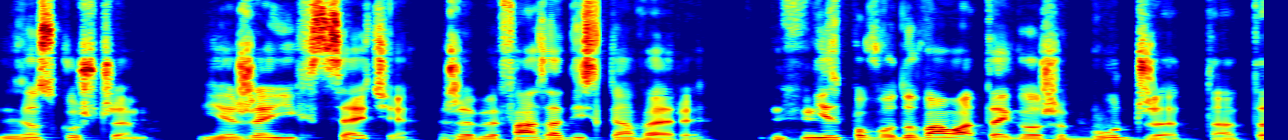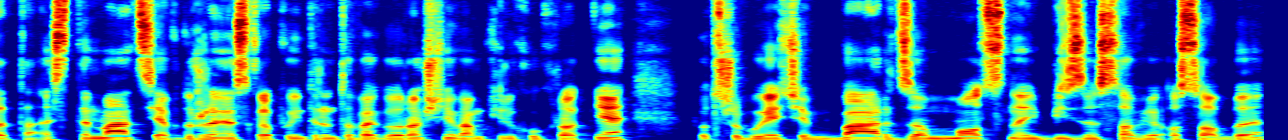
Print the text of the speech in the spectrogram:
W związku z czym, jeżeli chcecie, żeby faza discovery nie spowodowała tego, że budżet, ta, ta, ta estymacja wdrożenia sklepu internetowego rośnie wam kilkukrotnie, potrzebujecie bardzo mocnej biznesowej osoby,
